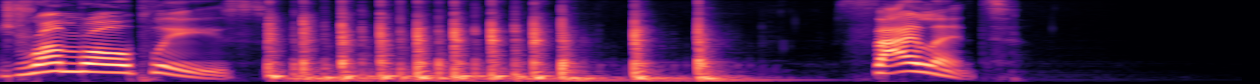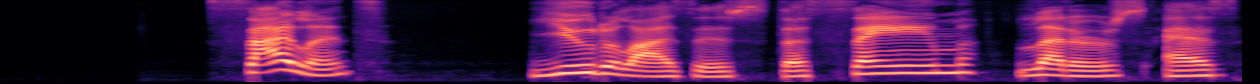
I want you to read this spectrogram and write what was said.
drum roll, please. Silent. Silent utilizes the same letters as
